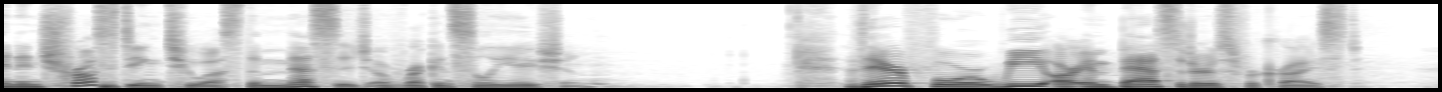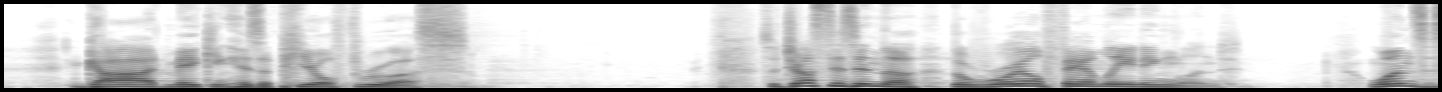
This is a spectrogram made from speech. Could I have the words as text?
and entrusting to us the message of reconciliation. Therefore, we are ambassadors for Christ, God making his appeal through us. So, just as in the, the royal family in England, One's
